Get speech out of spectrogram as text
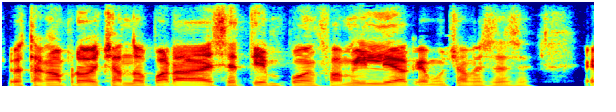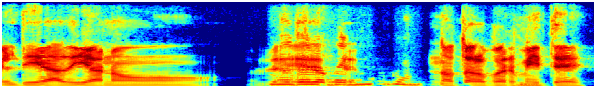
lo están aprovechando para ese tiempo en familia que muchas veces el día a día no, no, te, lo permite. no te lo permite.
